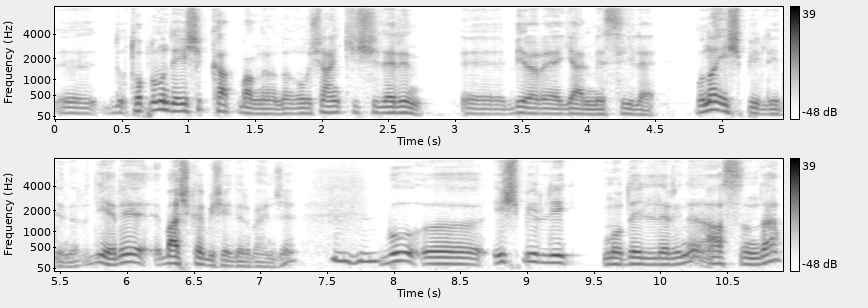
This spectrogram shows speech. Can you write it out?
e, toplumun değişik katmanlarından oluşan kişilerin e, bir araya gelmesiyle buna işbirliği denir. Diğeri başka bir şeydir bence. Hı hı. Bu e, işbirliği modellerini aslında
